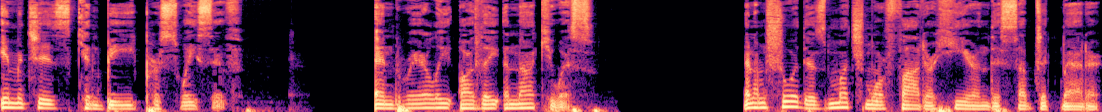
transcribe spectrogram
Images can be persuasive, and rarely are they innocuous. And I'm sure there's much more fodder here in this subject matter.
